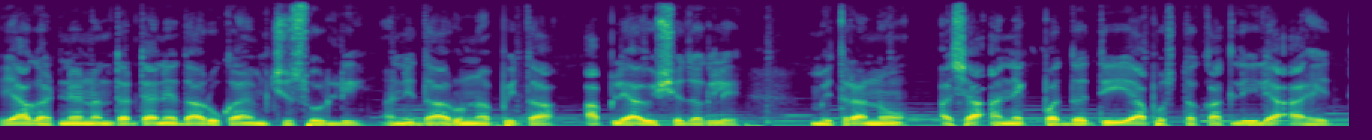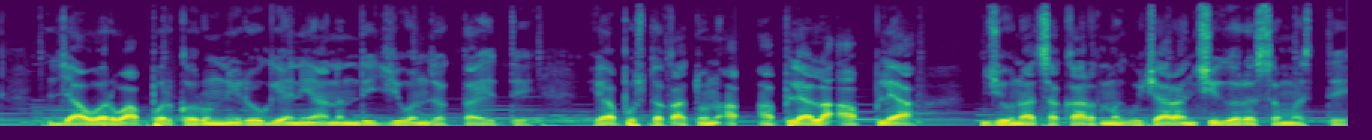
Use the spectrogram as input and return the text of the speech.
या घटनेनंतर त्याने दारू कायमची सोडली आणि दारू न पिता आपले आयुष्य जगले. मित्रांनो अशा अनेक पद्धती या पुस्तकात लिहिल्या आहेत ज्यावर वापर करून निरोगी आणि आनंदी जीवन जगता येते. या पुस्तकातून आपल्याला आपल्या जीवनात सकारात्मक विचारांची गरज समजते.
